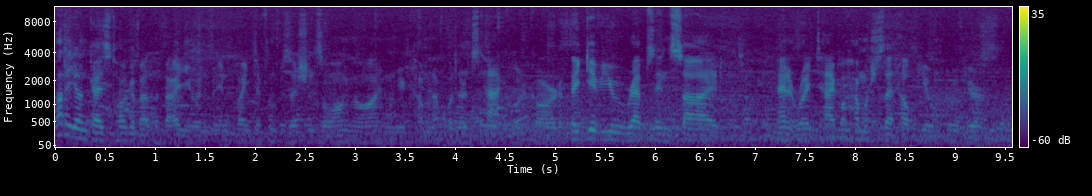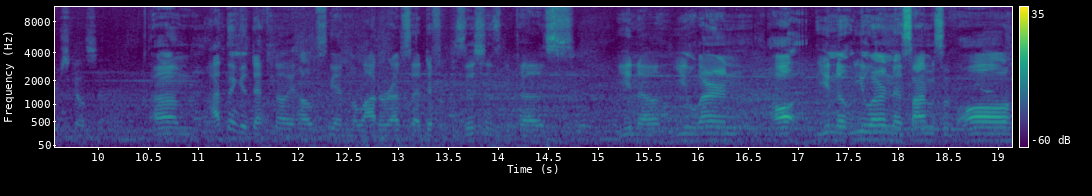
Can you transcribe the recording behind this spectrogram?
Lot of young guys talk about the value in, in playing different positions along the line when you're coming up, whether it's tackle or guard. If they give you reps inside and at right tackle, how much does that help you improve your, your skill set? Um, I think it definitely helps getting a lot of reps at different positions because you know you learn all you know you learn the assignments of all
